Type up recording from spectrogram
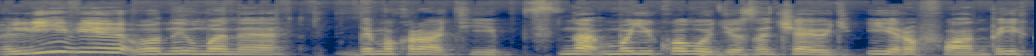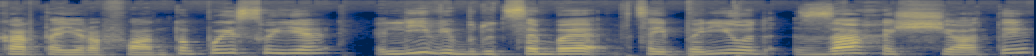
Ліві, вони в мене демократії на моїй колоді означають ієрофанти, їх карта ієрофант описує. Ліві будуть себе в цей період захищати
